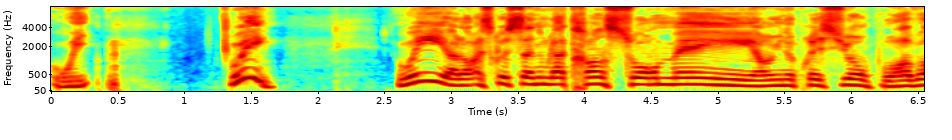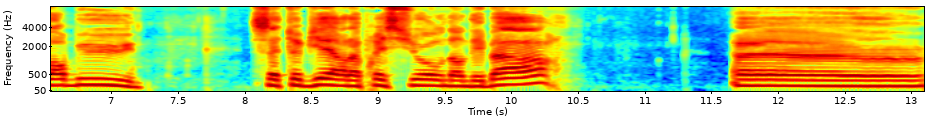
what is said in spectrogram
Oui. Oui. Oui. Alors, est-ce que ça nous l'a transformé en une pression pour avoir bu? Cette bière à la pression dans des bars Euh,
